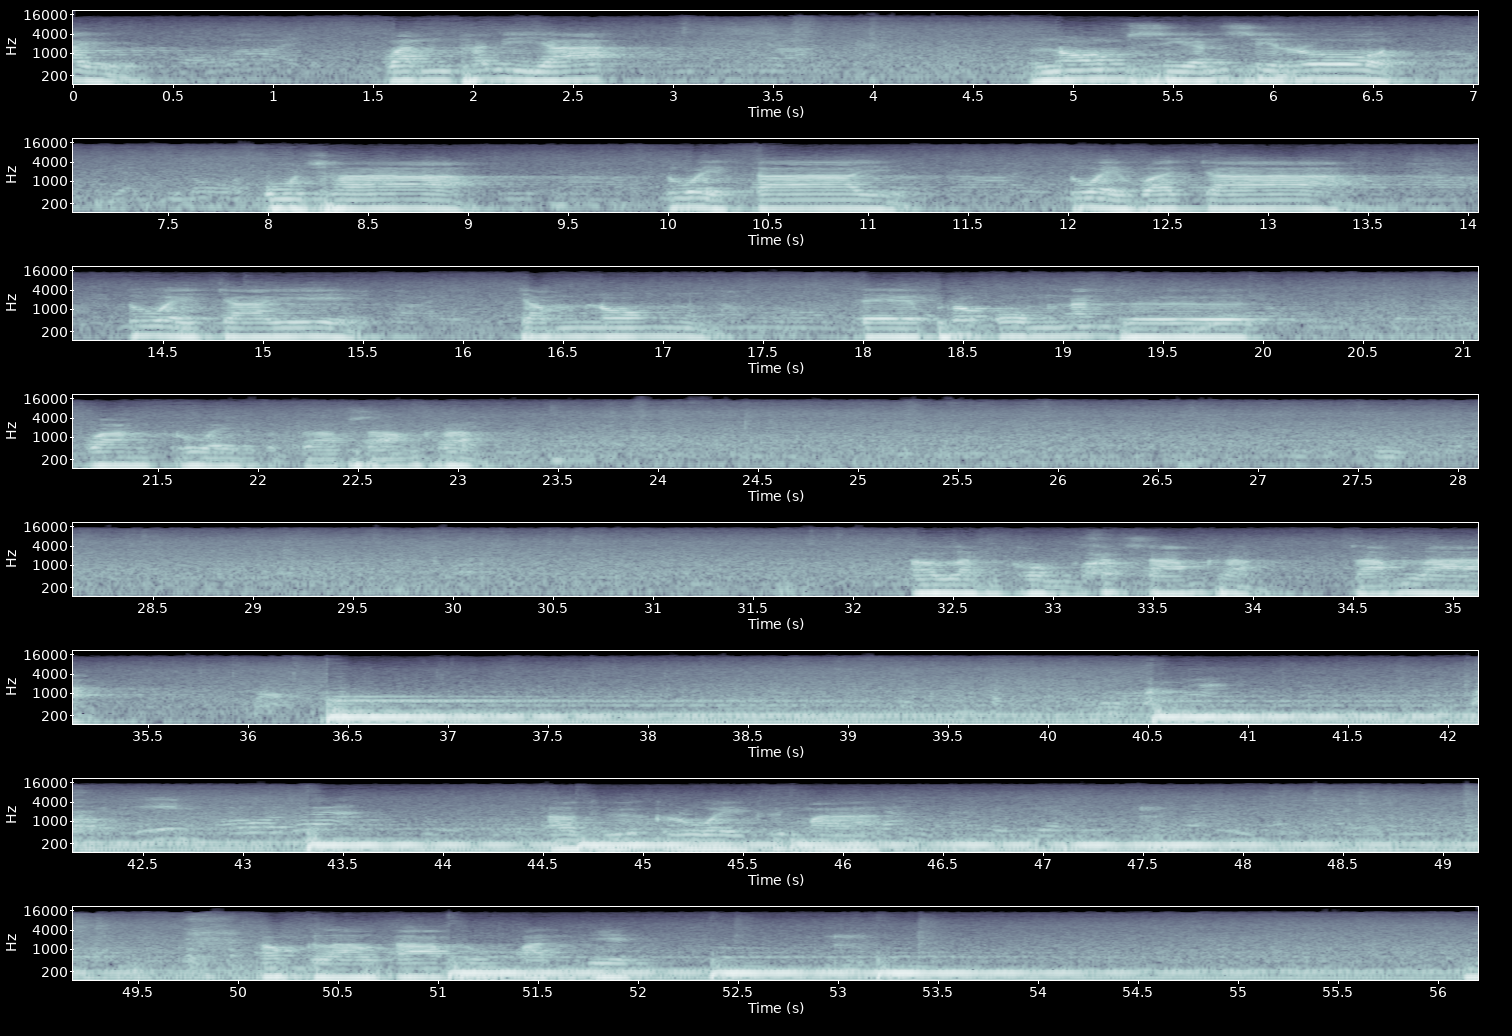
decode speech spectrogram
วันธนิยะ น้อมเสียนสิโรธบูชา ด้วยกาย ด้วยวาจา ด้วยใจ จำนงแด่พระองค์นั้นเถิดวางกรวยกราบสามครั้งเอาลันคงสักสามครั้งสามลาเอาถือกรวย มาเอากล่าวตามลงปันอิน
